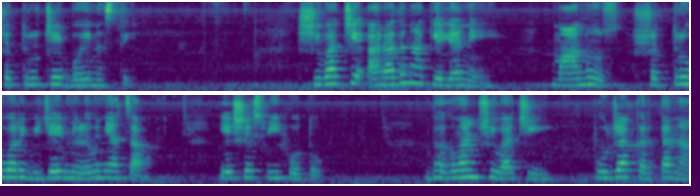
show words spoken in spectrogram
शत्रूचे भय नसते. शिवाची आराधना केल्याने माणूस शत्रूवर विजय मिळवण्याचा यशस्वी होतो. भगवान शिवाची पूजा करताना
